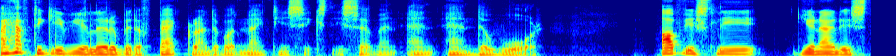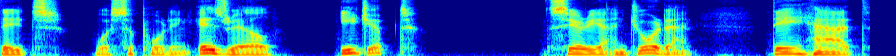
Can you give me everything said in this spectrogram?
I have to give you a little bit of background about 1967 and, and the war. Obviously, United States was supporting Israel, Egypt, Syria, and Jordan. They had,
